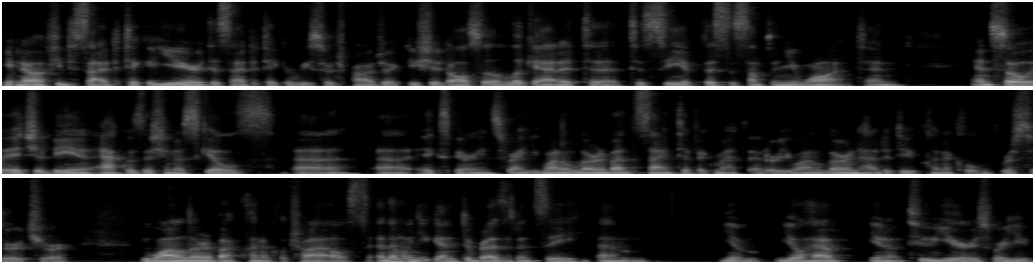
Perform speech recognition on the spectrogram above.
you know, if you decide to take a year, decide to take a research project, you should also look at it to to see if this is something you want. And and so it should be an acquisition of skills uh, uh, experience, right? You want to learn about the scientific method, or you want to learn how to do clinical research, or you want to learn about clinical trials. And then when you get into residency, um, you, you'll have you know two years where you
